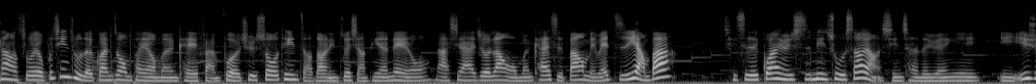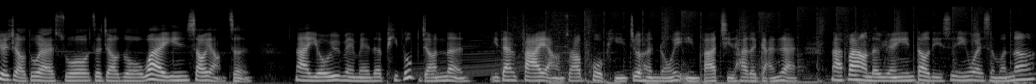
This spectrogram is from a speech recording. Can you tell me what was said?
让所有不清楚的观众朋友们可以反复的去收听，找到你最想听的内容。那现在就让我们开始帮美美止痒吧。其实，关于私密处瘙痒形成的原因，以医学角度来说，这叫做外阴瘙痒症。那由于美眉的皮肤比较嫩，一旦发痒抓破皮，就很容易引发其他的感染。那发痒的原因到底是因为什么呢？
